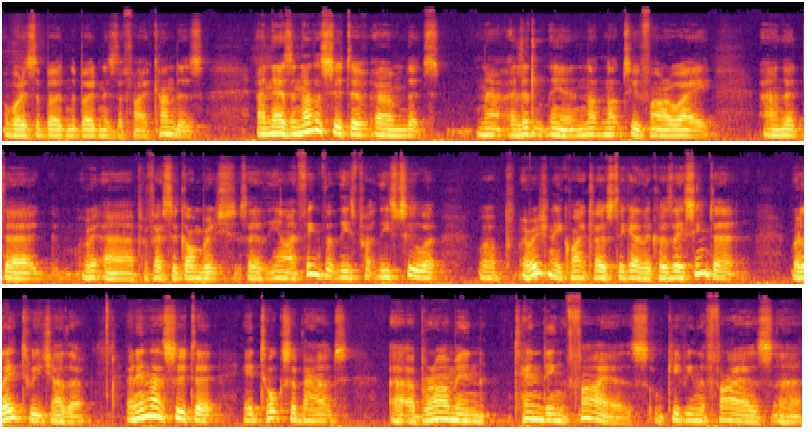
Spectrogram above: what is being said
And what is the burden? The burden is the five khandhas." And there's another sutta um, that's now a little, you know, not not too far away, and that uh, Professor Gombrich said, "You know, I think that these these two were were originally quite close together because they seem to relate to each other." And in that sutta, it talks about uh, a Brahmin tending fires or keeping the fires uh,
